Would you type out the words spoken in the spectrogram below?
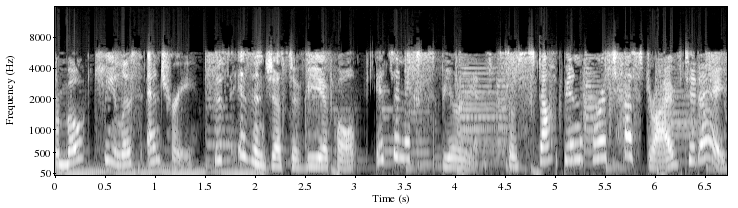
remote keyless entry. This isn't just a vehicle, it's an experience. So stop in for a test drive today.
